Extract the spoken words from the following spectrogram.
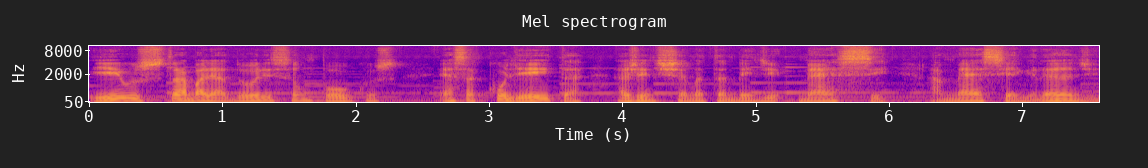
e os trabalhadores são poucos. Essa colheita a gente chama também de messe, a messe é grande,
